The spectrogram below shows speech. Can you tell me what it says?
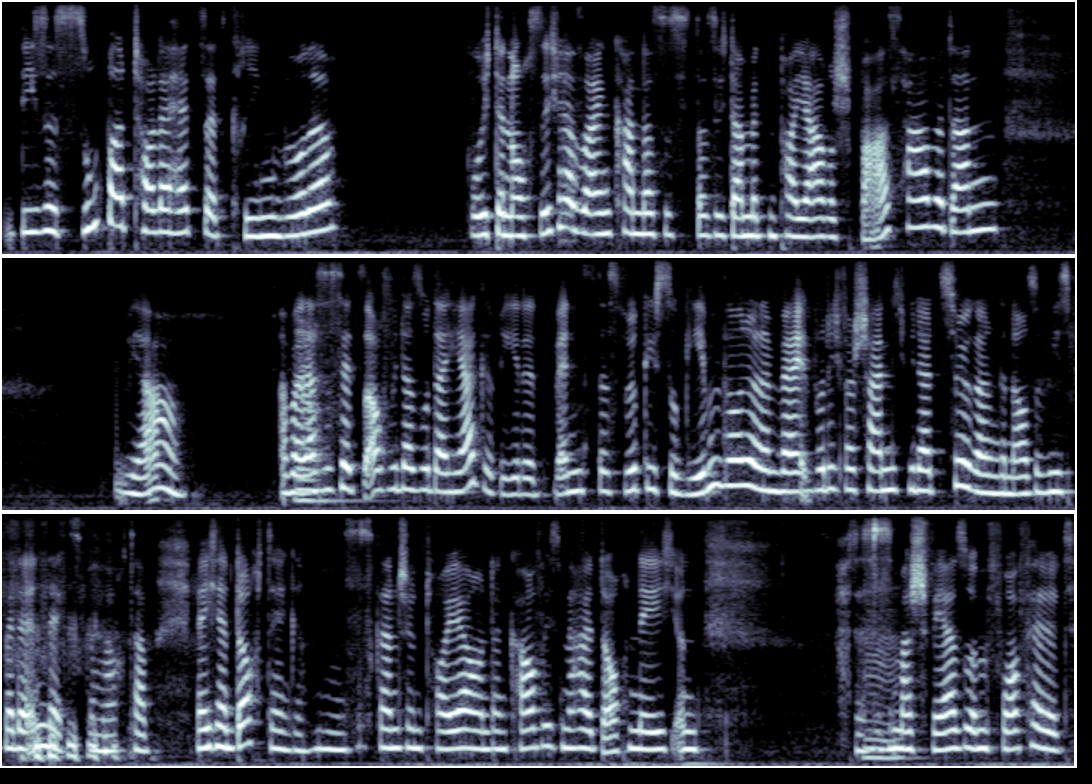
dieses super tolle Headset kriegen würde, wo ich dann auch sicher sein kann, dass es, dass ich damit ein paar Jahre Spaß habe, dann ja. Aber Ja. das ist jetzt auch wieder so dahergeredet. Wenn es das wirklich so geben würde, dann wär, würde ich wahrscheinlich wieder zögern, genauso wie ich es bei der Index gemacht habe. Wenn ich dann doch denke, hm, das ist ganz schön teuer und dann kaufe ich es mir halt doch nicht. Und ach, das ist Mhm. immer schwer, so im Vorfeld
